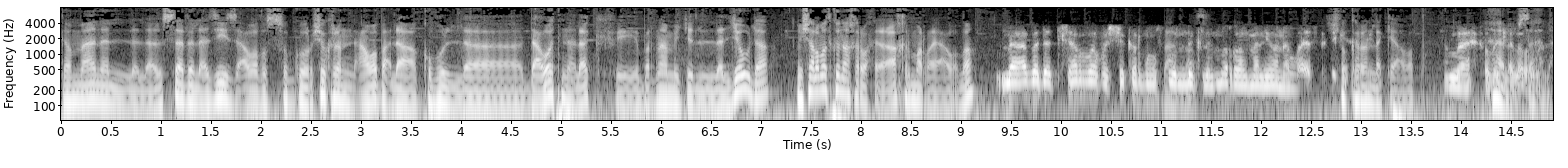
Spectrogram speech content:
كان معنا الأستاذ العزيز عوض الصقور. شكرا عوض على قبول آه، دعوتنا لك في برنامج الجولة. إن شاء الله ما تكون آخر واحد آخر مرة يا عوض لا ابدا تشرف والشكر موصول لك للمرة المليون الله يسعدك. شكرا لك يا عوض. الله يحفظك. هلا وسهلا.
